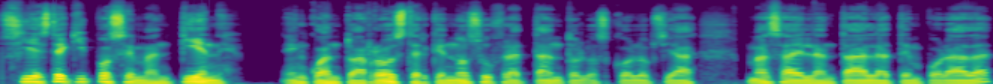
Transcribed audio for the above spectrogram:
si este equipo se mantiene en cuanto a roster, que no sufra tanto los call ya más adelantada la temporada.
